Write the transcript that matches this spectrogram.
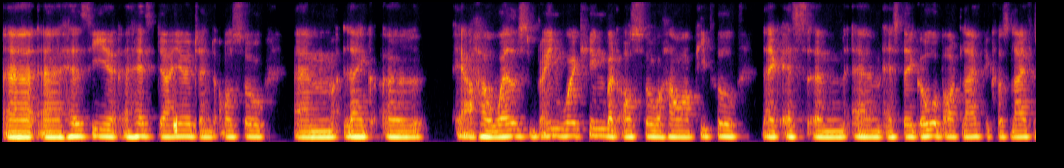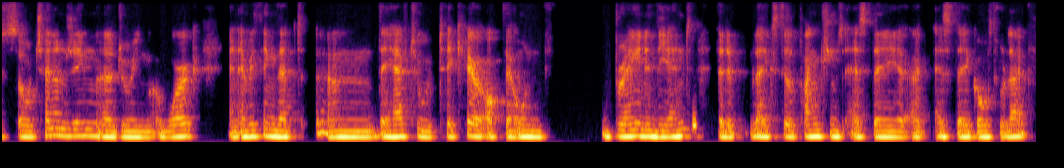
uh, a healthy a healthy diet and also um, like yeah, how well is brain working, but also how are people like as um, um, as they go about life because life is so challenging uh, during work and everything that um, they have to take care of their own brain in the end that it like still functions as they uh, as they go through life.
